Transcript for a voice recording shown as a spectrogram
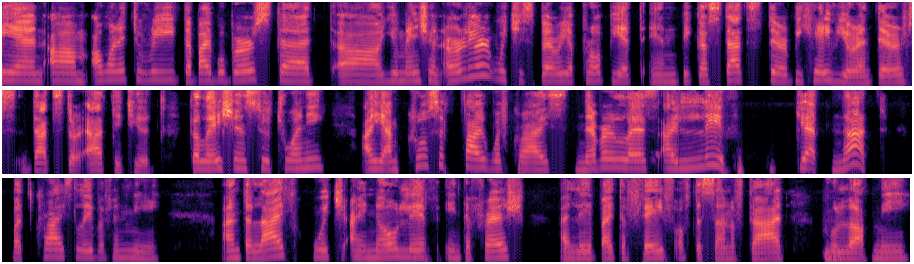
and um, I wanted to read the Bible verse that uh, you mentioned earlier, which is very appropriate, and because that's their behavior and there's that's their attitude. Galatians two twenty. I am crucified with Christ; nevertheless I live, yet not, but Christ liveth in me. And the life which I know live in the flesh, I live by the faith of the Son of God, who loved me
